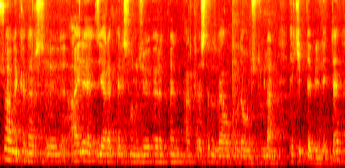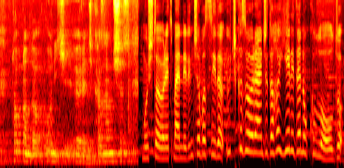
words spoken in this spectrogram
Şu ana kadar e, aile ziyaretleri sonucu öğretmen arkadaşlarımız ve okulda oluşturulan ekiple birlikte toplamda 12 öğrenci kazanmışız. Muş'ta öğretmenlerin çabasıyla 3 kız öğrenci daha yeniden okullu oldu.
